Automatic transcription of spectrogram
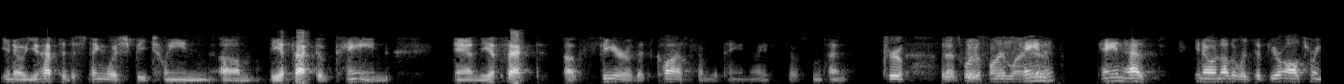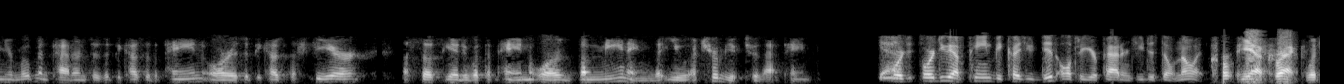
you know you have to distinguish between um, the effect of pain and the effect of fear that's caused from the pain, right? So sometimes True. That's where the fine line pain, is. Pain has, you know, in other words, if you're altering your movement patterns, is it because of the pain or is it because of the fear associated with the pain or the meaning that you attribute to that pain? Yeah. Or or do you have pain because you did alter your patterns? You just don't know it. Yeah, correct. Which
